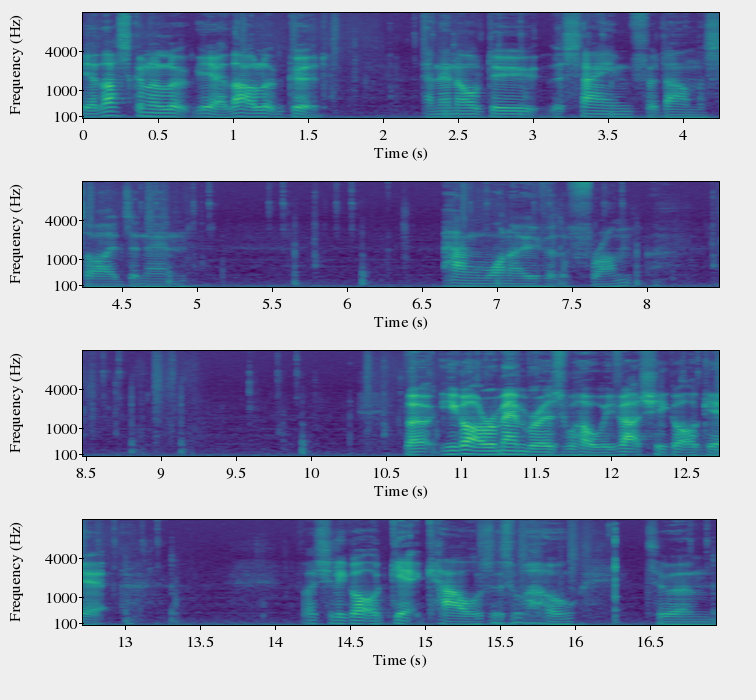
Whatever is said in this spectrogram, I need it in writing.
yeah, that's gonna look, yeah, that'll look good. And then I'll do the same for down the sides and then hang one over the front. But you got to remember as well, we've actually got to get, we've actually got to get cows as well to um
